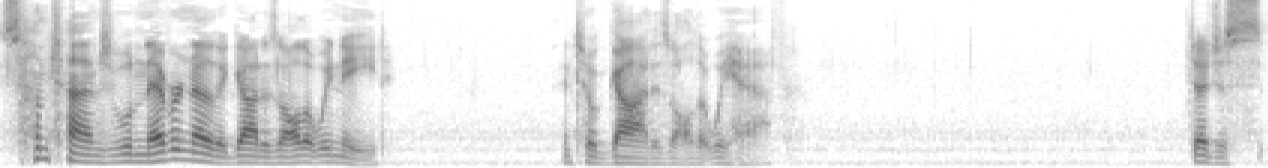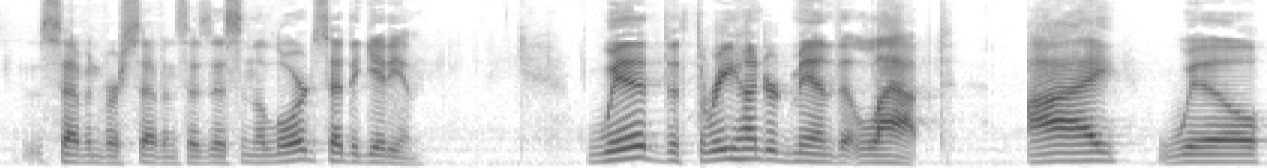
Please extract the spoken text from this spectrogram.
Sometimes we'll never know that God is all that we need until God is all that we have. Judges 7, verse 7 says this And the Lord said to Gideon, With the 300 men that lapped, I will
